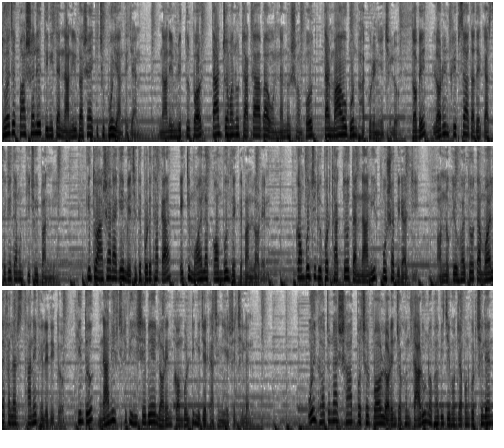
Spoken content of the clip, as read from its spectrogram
দু হাজার পাঁচ সালে তিনি তার নানির বাসায় কিছু বই আনতে যান। নানির মৃত্যুর পর তার জমানো টাকা বা অন্যান্য সম্পদ তার মা ও বোন ভাগ করে নিয়েছিল। তবে লরেন ক্রিপসা তাদের কাছ থেকে তেমন কিছুই পাননি। কিন্তু আসার আগে মেঝেতে পড়ে থাকা একটি ময়লা কম্বল দেখতে পান লরেন। কম্বলটির উপর থাকত তার নানির পোষা বিড়ালটি। অন্য কেউ হয়তো তা ময়লা ফেলার স্থানে ফেলে দিত। কিন্তু নানির স্মৃতি হিসেবে লরেন কম্বলটি নিজের কাছে নিয়ে এসেছিলেন। ওই ঘটনার সাত বছর পর লরেন যখন দারুণ অভাবী জীবনযাপন করছিলেন,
